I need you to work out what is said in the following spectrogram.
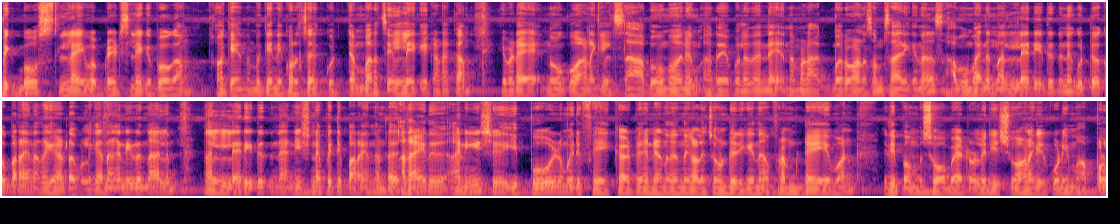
ബിഗ് ബോസ് ലൈവ് അപ്ഡേറ്റ്സിലേക്ക് പോകാം. ഓക്കെ നമുക്കിനി കുറച്ച് കുറ്റം പറച്ചിലിലേക്ക് കടക്കാം. ഇവിടെ നോക്കുവാണെങ്കിൽ സാബുമാനും അതേപോലെ തന്നെ നമ്മുടെ അക്ബറുമാണ് സംസാരിക്കുന്നത്. സാബുമാനും നല്ല രീതിയിൽ തന്നെ കുറ്റമൊക്കെ പറയാൻ അറിയാം കേട്ടോ. പുള്ളിക്കാരൻ അങ്ങനെ ഇരുന്നാലും നല്ല രീതിയിൽ തന്നെ അനീഷിനെ പറ്റി പറയുന്നുണ്ട്. അതായത് അനീഷ് ഇപ്പോഴും ഒരു ഫേക്ക് ആയിട്ട് തന്നെയാണ് നിന്ന് കളിച്ചുകൊണ്ടിരിക്കുന്നത് ഫ്രം ഡേ വൺ ഇതിപ്പം ശോഭയായിട്ടുള്ളൊരു ഇഷ്യൂ ആണെങ്കിൽ കൂടിയും അപ്പോൾ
